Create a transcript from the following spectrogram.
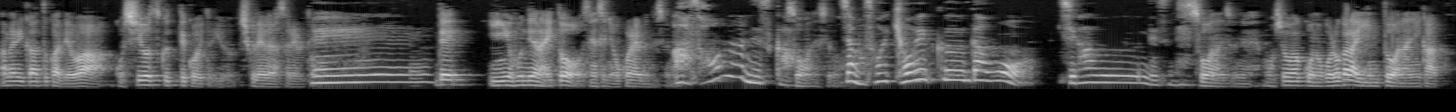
アメリカとかでは、こう詩を作ってこいという宿題が出されると。で、韻を踏んでないと先生に怒られるんですよね。あ、そうなんですか。そうなんですよ。じゃあもうそういう教育がもう違うんですね。そうなんですよね。もう小学校の頃から韻とは何か、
